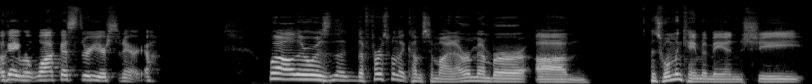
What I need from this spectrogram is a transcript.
okay but walk us through your scenario well there was the, the first one that comes to mind i remember um, this woman came to me and she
